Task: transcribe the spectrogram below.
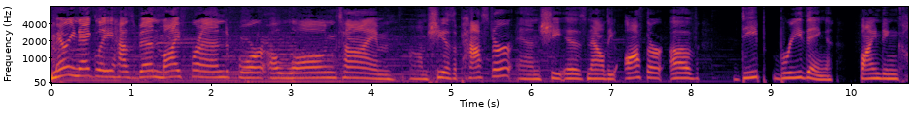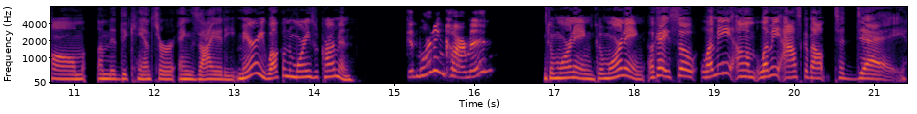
Mary Naegeli has been my friend for a long time. Um, she is a pastor and she is now the author of Deep Breathing Finding Calm Amid the Cancer Anxiety. Mary, welcome to Mornings with Carmen. Good morning, Carmen. Good morning. Good morning. Okay, so let me um let me ask about today.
